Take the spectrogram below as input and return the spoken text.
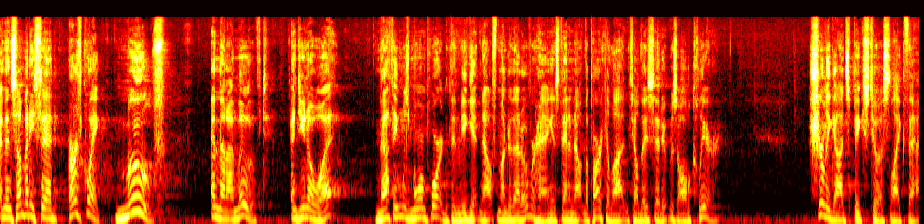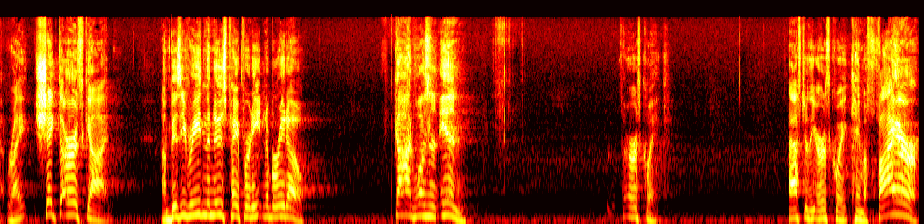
And then somebody said, Earthquake, move. And then I moved. And you know what? Nothing was more important than me getting out from under that overhang and standing out in the parking lot until they said it was all clear. Surely God speaks to us like that, right? Shake the earth, God. I'm busy reading the newspaper and eating a burrito. God wasn't in the earthquake. After the earthquake came a fire.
